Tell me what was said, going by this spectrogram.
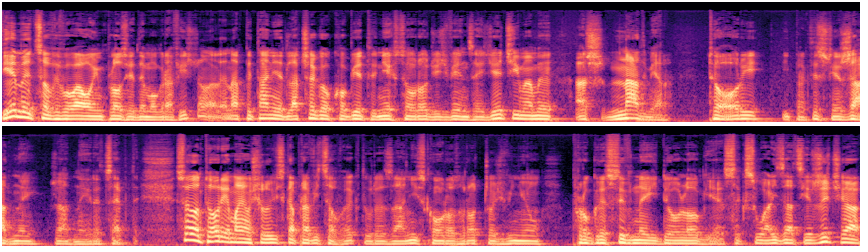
Wiemy, co wywołało implozję demograficzną, ale na pytanie, dlaczego kobiety nie chcą rodzić więcej dzieci, mamy aż nadmiar teorii i praktycznie żadnej, żadnej recepty. Swoją teorię mają środowiska prawicowe, które za niską rozrodczość winią progresywne ideologie, seksualizację życia,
